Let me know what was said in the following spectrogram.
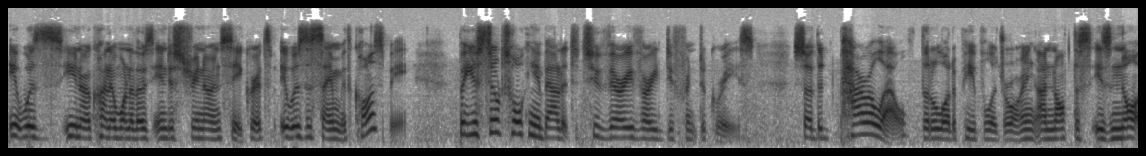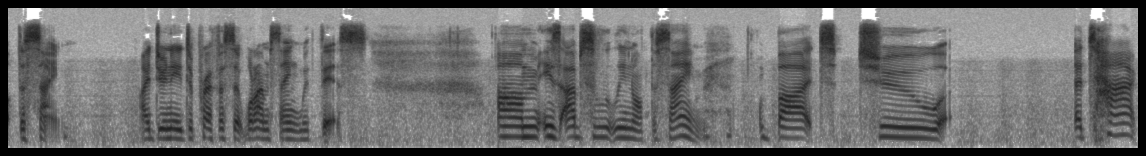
it was, you know, kind of one of those industry known secrets. It was the same with Cosby. But you're still talking about it to two very, very different degrees. So the parallel that a lot of people are drawing are not this is not the same. I do need to preface it what I'm saying with this. Um, is absolutely not the same. But to attack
